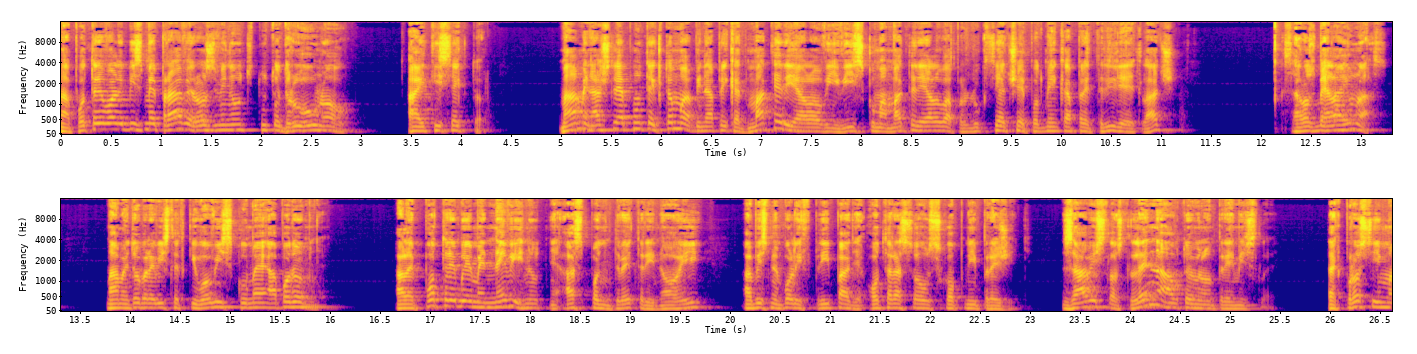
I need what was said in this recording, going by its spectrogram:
No a potrebovali by sme práve rozvinúť túto druhú nohu. IT sektor. Máme našliapnuté k tomu, aby napríklad materiálový výskum a materiálová produkcia, čo je podmienka pre 3D tlač, sa rozbehla aj u nás. Máme dobré výsledky vo výskume a podobne ale potrebujeme nevyhnutne aspoň dve, tri nohy, aby sme boli v prípade otrasov schopní prežiť. Závislosť len na automobilnom priemysle. Tak prosím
